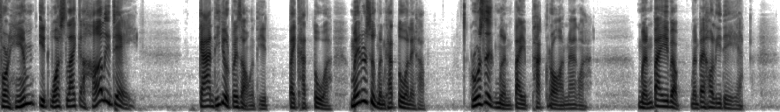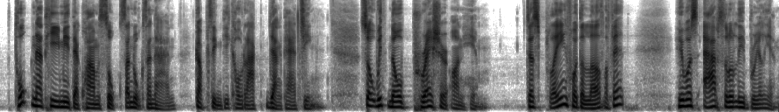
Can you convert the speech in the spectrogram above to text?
for him it was like a holiday การที่หยุดไปสองอาทิตย์ไปคัดตัว ไม่รู้สึกเหมือนคัดตัวเลยครับ รู้สึกเหมือนไปพักร้อนมากกว่า เหมือนไปแบบเหมือนไปฮอลิเดย์ทุกนาทีมีแต่ความสุขสนุกสนาน กับสิ่งที่เขารักอย่างแท้จริง so with no pressure on him just playing for the love of it he was absolutely brilliant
